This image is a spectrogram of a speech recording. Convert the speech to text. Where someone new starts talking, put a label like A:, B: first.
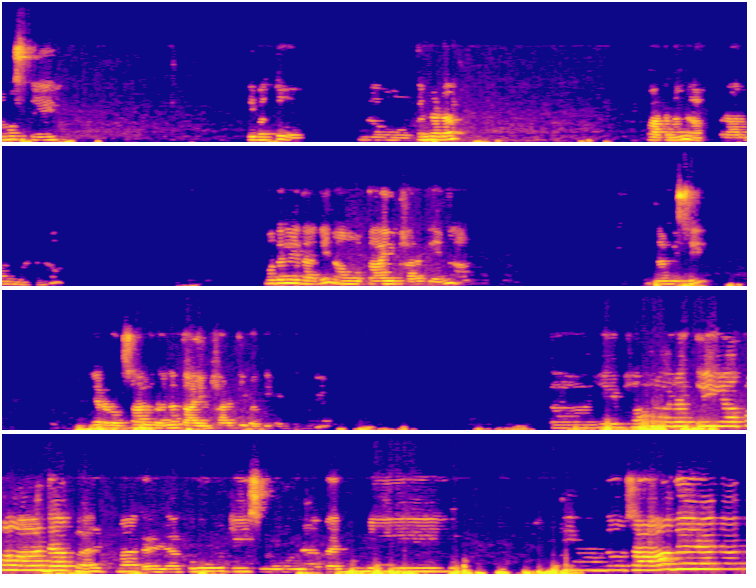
A: ನಮಸ್ತೆ. ಇವತ್ತು ನಾವು ಕನ್ನಡ ಪಾಠವನ್ನ ಪ್ರಾರಂಭ ಮಾಡೋಣ. ಮೊದಲನೇದಾಗಿ ನಾವು ತಾಯಿ ಭಾರತಿಯನ್ನ ನಮಿಸಿ ಎರಡು ಸಾಲುಗಳನ್ನ ತಾಯಿ ಭಾರತಿ ಬಗ್ಗೆ ಹೇಳ್ತೀನಿ. ತಾಯಿ ಭಾರತೀಯ ಪಾದ ಪದ್ಮಗಳ ಪೂಜಿಸೋಣ ಬನ್ನಿ. ಇಂದು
